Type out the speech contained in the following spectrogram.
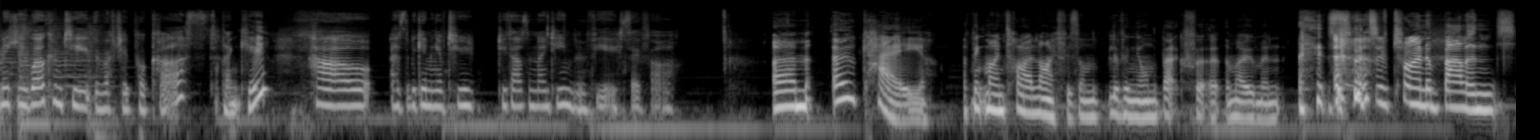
Miki, welcome to the Rough Trade podcast. Thank you. How has the beginning of two, 2019 been for you so far? Um, okay. I think my entire life is on living on the back foot at the moment. It's sort of trying to balance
